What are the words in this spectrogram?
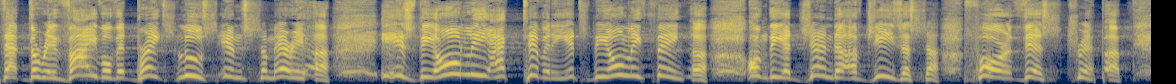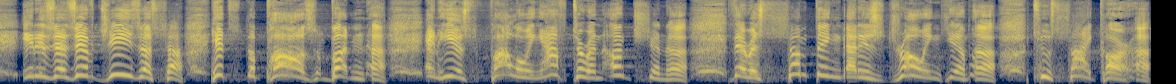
that the revival that breaks loose in Samaria is the only activity, it's the only thing uh, on the agenda of Jesus uh, for this trip. Uh, it is as if Jesus uh, hits the pause button uh, and he is following after an unction. there is something that is drawing him to Sychar,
